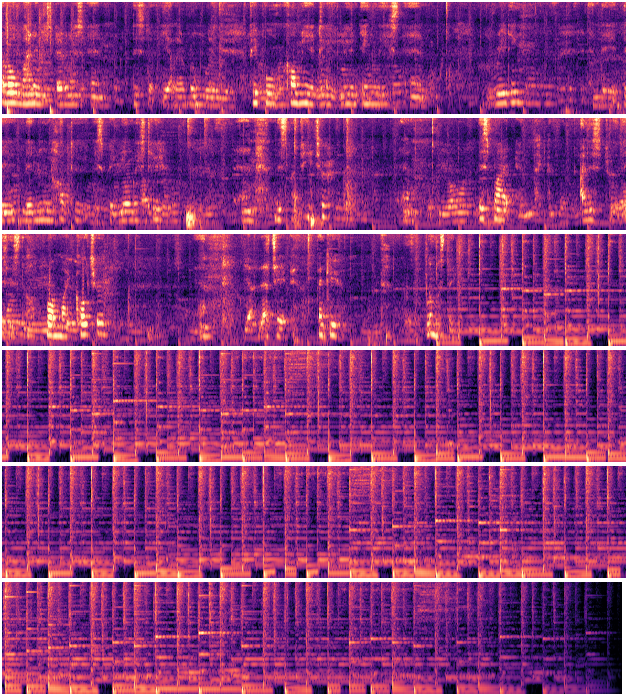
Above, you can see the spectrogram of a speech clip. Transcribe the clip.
Hello, my name is Evanes and this is the yellow room where people come here to learn English and reading and they, they, they learn how to speak English too. And this is my picture and this is my like I just drew this is the, from my culture and yeah that's it. Thank you. Namaste.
